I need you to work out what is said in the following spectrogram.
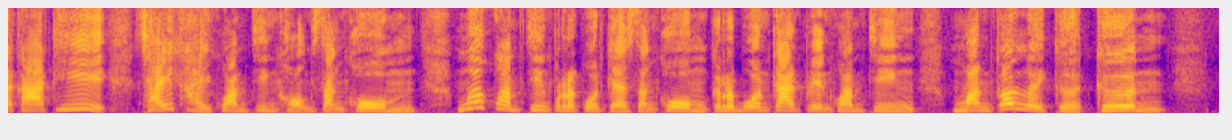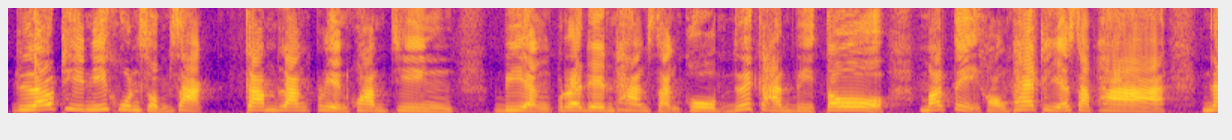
นะคะที่ใช้ไขความจริงของสังคม เมื่อความจริงปรากฏแก่สังคม กระบวนการเปลี่ยนความจริง มันก็เลยเกิดขึ้น แล้วทีนี้คุณสมศักดิ์ กำลังเปลี่ยนความจริง เบี่ยงประเด็นทางสังคมด้วยการวีโต้มติของแพทยสภาน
